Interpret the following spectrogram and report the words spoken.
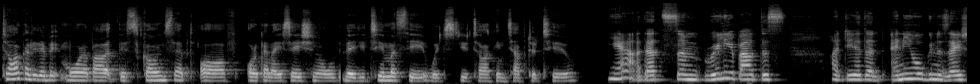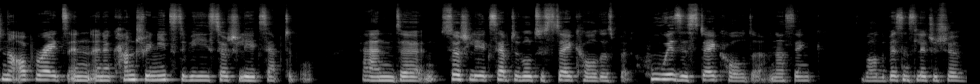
talk a little bit more about this concept of organizational legitimacy, which you talk in chapter two? Yeah, that's um, really about this idea that any organization that operates in, in a country needs to be socially acceptable and uh, socially acceptable to stakeholders. But who is a stakeholder? And I think, well, the business literature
